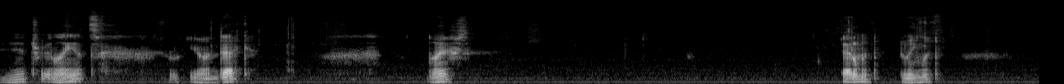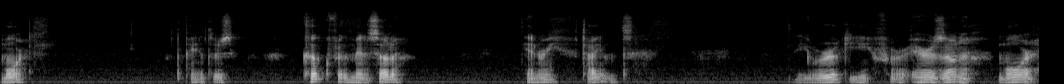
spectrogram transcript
and Trey Lance, rookie on deck. Niners. Edelman, New England. Moore. The Panthers. Cook for the Minnesota. Henry, Titans the rookie for Arizona, Moore,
